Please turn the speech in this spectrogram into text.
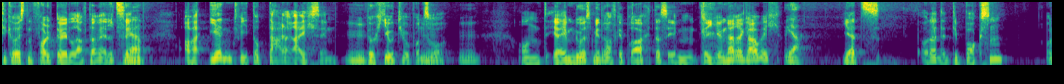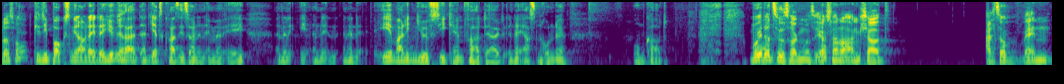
die größten Volltödel auf der Welt sind, Ja. aber irgendwie total reich sind Mhm. durch YouTube und so. Und ja, eben du hast mir darauf gebracht, dass eben der Jüngere, glaube ich, Ja. jetzt oder die Boxen oder so. Die, Boxen, genau. Der, der Jüngere hat, jetzt quasi so einen MMA, einen, einen, einen ehemaligen UFC-Kämpfer hat, der halt in der ersten Runde umkaut. Wo ich dazu sagen muss, ich habe es mir noch angeschaut. Also, wenn,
